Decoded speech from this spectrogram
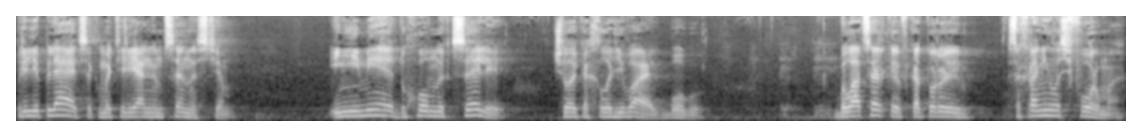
прилепляется к материальным ценностям. И не имея духовных целей – человек охладевает Богу. Была церковь, в которой сохранилась форма,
